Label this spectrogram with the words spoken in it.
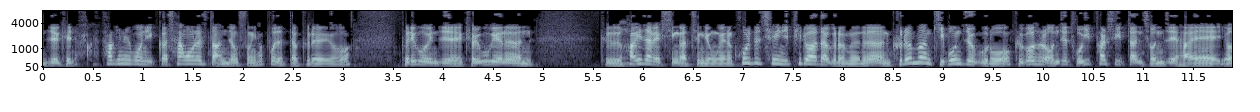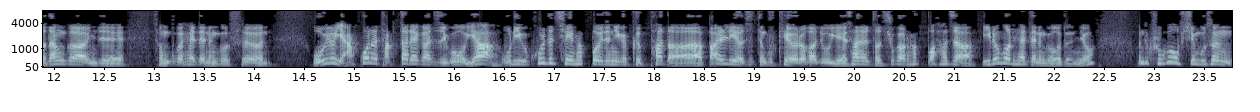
이제 확인해 보니까 상온에서도 안정성이 확보됐다 그래요. 그리고 이제 결국에는 그 화이자 백신 같은 경우에는 콜드 체인이 필요하다 그러면은 그러면 기본적으로 그것을 언제 도입할 수 있다는 전제하에 여당과 이제 정부가 해야 되는 것은 오히려 야권을 닥달해 가지고 야 우리 이거 cold chain 확보해야 되니까 급하다 빨리 어쨌든 국회 열어 가지고 예산을 더 추가로 확보하자 이런 걸 해야 되는 거거든요. 근데 그거 없이 무슨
